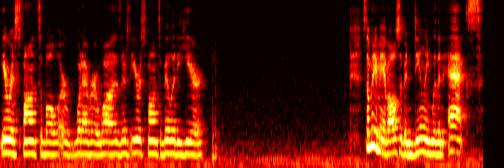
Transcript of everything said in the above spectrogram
irresponsible or whatever it was. There's irresponsibility here. Somebody may have also been dealing with an ex,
